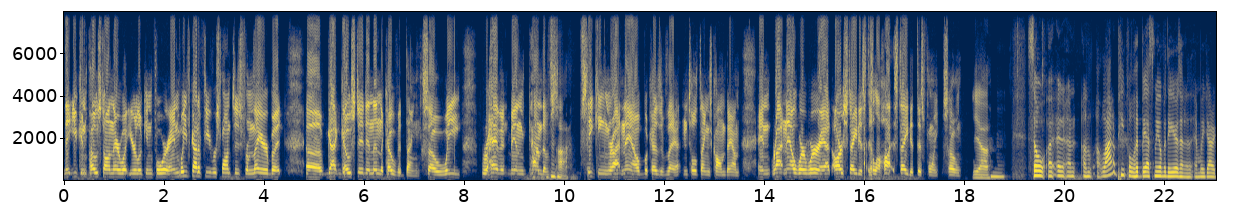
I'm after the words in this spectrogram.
that you can post on there what you're looking for. And we've got a few responses from there, but uh, got ghosted and then the COVID thing. So we haven't been kind of Ah, seeking right now because of that until things calm down. And right now, where we're at, our state is still a hot state at this point. So yeah. Mm. So, uh, and, and a, a lot of people have asked me over the years, and, and we got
